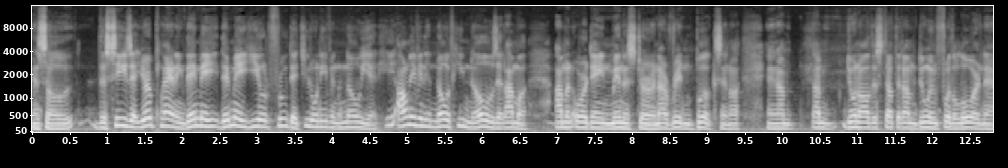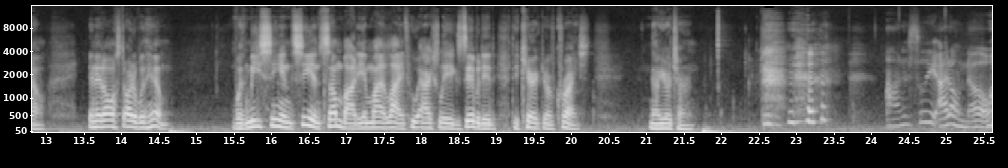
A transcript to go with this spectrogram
And so the seeds that you're planting, they may they may yield fruit that you don't even know yet. He, I don't even know if he knows that I'm a I'm an ordained minister and I've written books and I, and I'm I'm doing all this stuff that I'm doing for the Lord now. And it all started with him. With me seeing seeing somebody in my life who actually exhibited the character of Christ. Now your turn. Honestly, I don't know.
